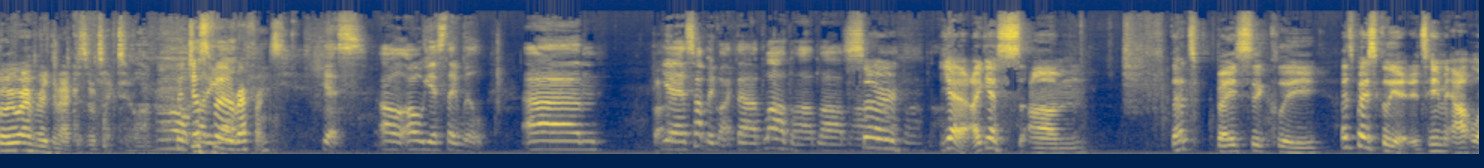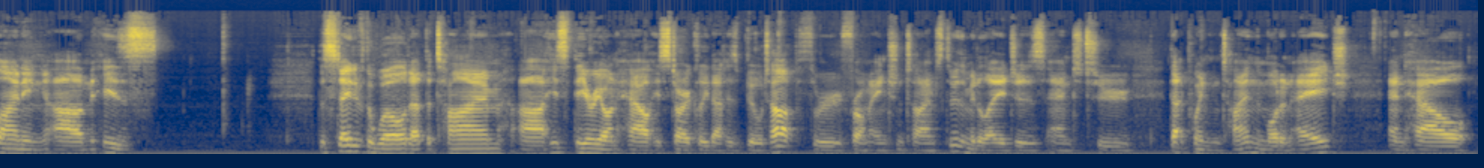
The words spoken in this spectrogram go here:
But we won't read them out because it'll take too long. oh, but just bloody for hell. reference. Yes. Oh, oh, yes, they will. Um, But- yeah, something like that. Blah blah blah. blah So blah, blah, blah. yeah, I guess um, that's basically that's basically it. It's him outlining um, his the state of the world at the time, uh, his theory on how historically that has built up through from ancient times through the Middle Ages and to that point in time, the modern age, and how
